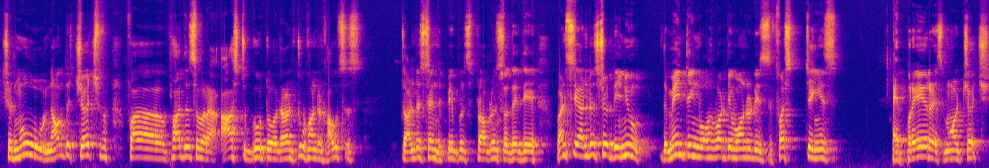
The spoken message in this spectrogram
should move. Now the church fathers were asked to go to around 200 houses to understand the people's problems so that they, once they understood, they knew the main thing was what they wanted is, first thing is a prayer, a small church,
